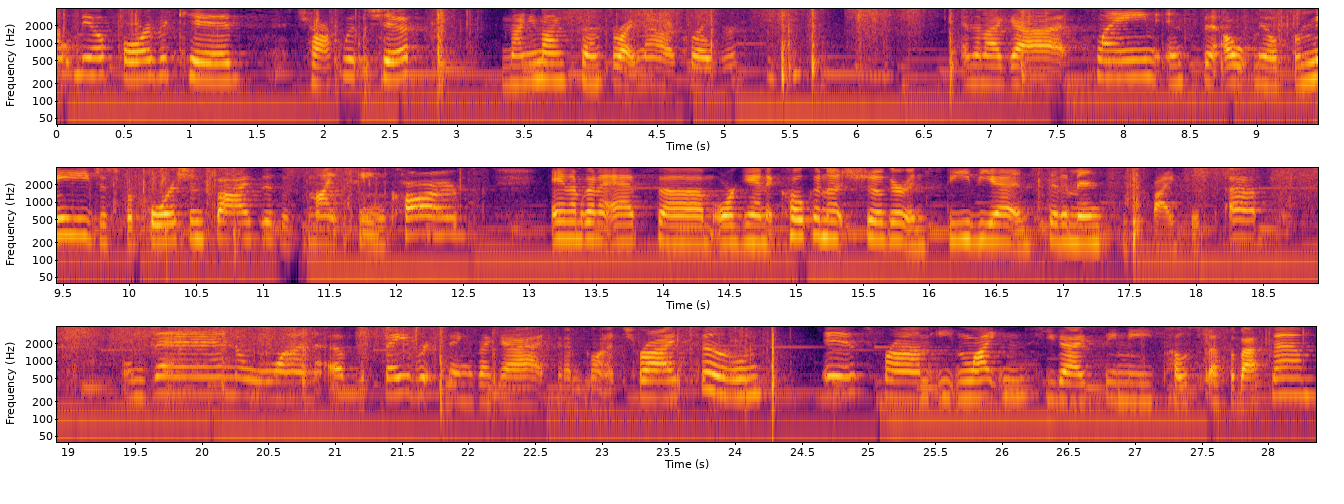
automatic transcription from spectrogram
oatmeal for the kids, chocolate chip, 99 cents right now at Kroger. And then I got plain instant oatmeal for me, just for portion sizes. It's 19 carbs. And I'm gonna add some organic coconut sugar and stevia and cinnamon to spice this up. And then one of the favorite things I got that I'm gonna try soon is from Eat Enlightened. You guys see me post stuff about them.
